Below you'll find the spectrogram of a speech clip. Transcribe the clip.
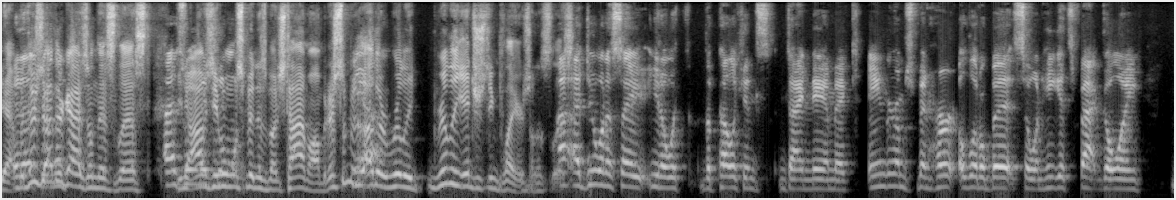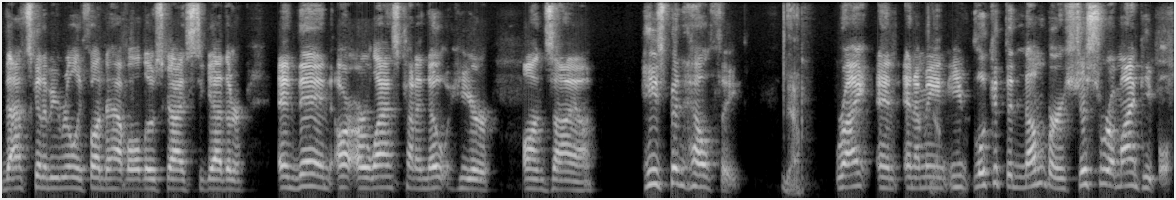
yeah. but there's other guys on this list. You know, obviously we won't spend as much time on, but there's some yeah. other really really interesting players on this list. I, I do want to say, you know, with the Pelicans dynamic, Ingram's been hurt a little bit, so when he gets back going, that's going to be really fun to have all those guys together. And then our, our last kind of note here on Zion, he's been healthy. Yeah right? And and I mean, yep. you look at the numbers just to remind people.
